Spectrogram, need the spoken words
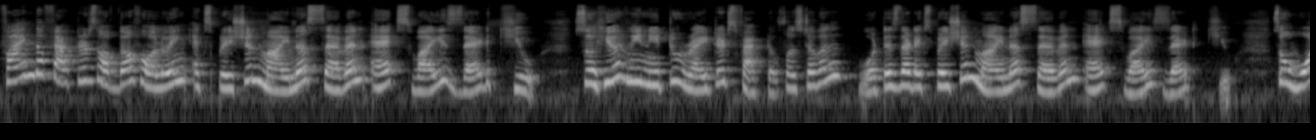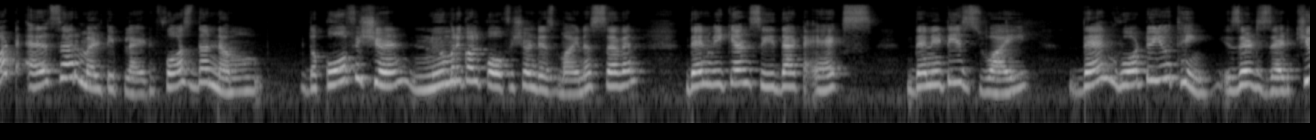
Find the factors of the following expression minus 7xyzq. So here we need to write its factor. First of all, what is that expression? Minus 7xyzq. So what else are multiplied? First the num the coefficient, numerical coefficient is minus 7. Then we can see that x. Then it is y. Then what do you think? Is it zq?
